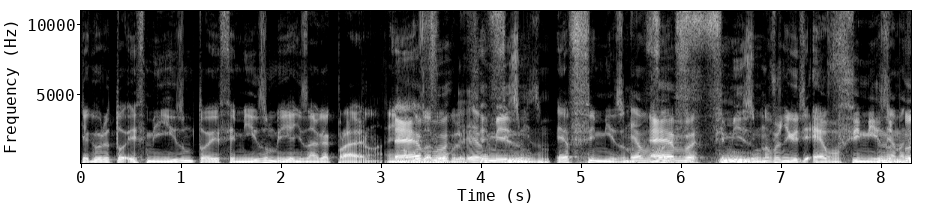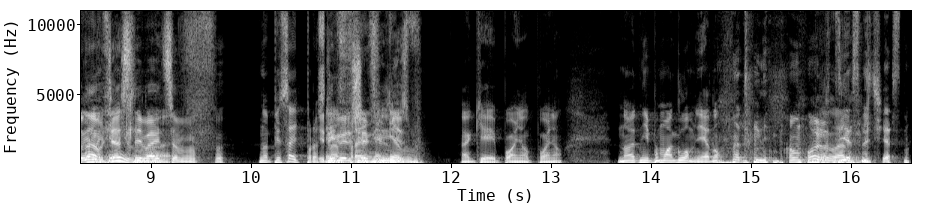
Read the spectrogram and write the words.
Я говорю то эфемизм, то эфемизм, и я не знаю, как правильно. Я не могу загуглить. Эфемизм. Эвфемизм. Эвфемизм. Ну вы же не говорите эвфемизм. Не, мы Ну да, у тебя сливается в... Но писать просто И ты говоришь правильно. эфемизм. Эв. Окей, понял, понял. Но это не помогло мне. Я думал, это мне поможет, Ну если честно.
